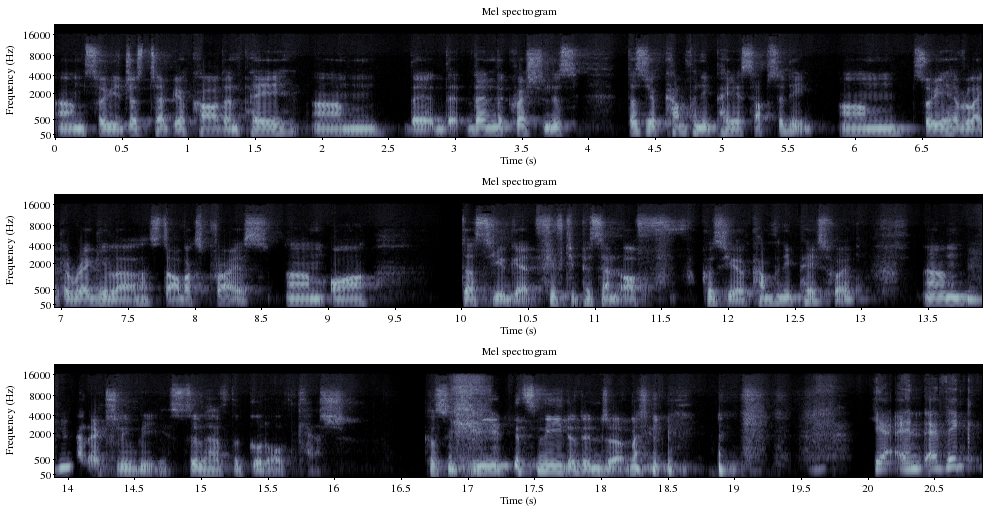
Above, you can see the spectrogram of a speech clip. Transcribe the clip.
Um, so you just tap your card and pay. Um, the, the, then the question is, does your company pay a subsidy? Um, so you have like a regular Starbucks price, um, or does you get 50% off because your company pays for it? Um, mm-hmm. And actually, we still have the good old cash because it's, need, it's needed in Germany. yeah, and I think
